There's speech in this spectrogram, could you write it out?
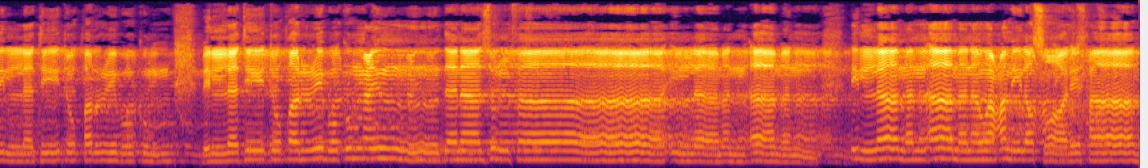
بالتي تقربكم بالتي تقربكم عندنا زلفى إلا من آمن إلا من آمن وعمل صالحا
